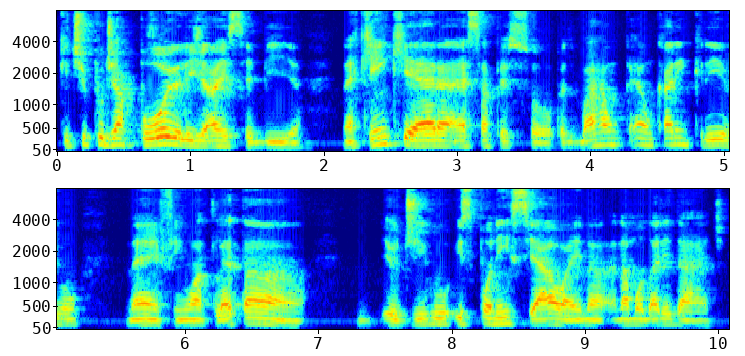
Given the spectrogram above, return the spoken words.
que tipo de apoio ele já recebia, né? quem que era essa pessoa. O Pedro Barros é um, é um cara incrível, né? enfim, um atleta, eu digo, exponencial aí na, na modalidade,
